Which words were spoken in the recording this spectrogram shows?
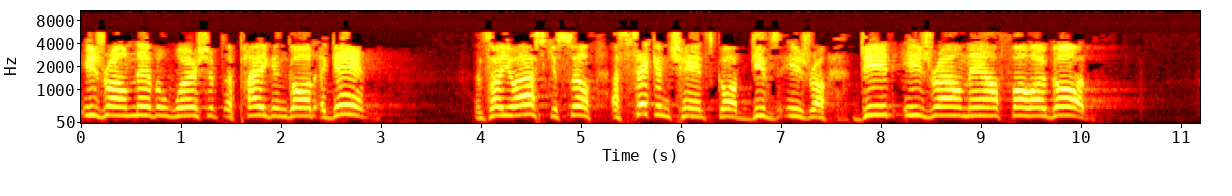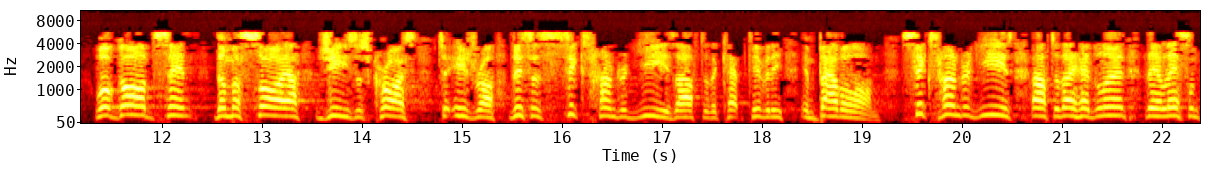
Israel never worshipped a pagan god again. And so you ask yourself, a second chance God gives Israel. Did Israel now follow God? Well, God sent the Messiah, Jesus Christ, to Israel. This is 600 years after the captivity in Babylon. 600 years after they had learned their lesson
